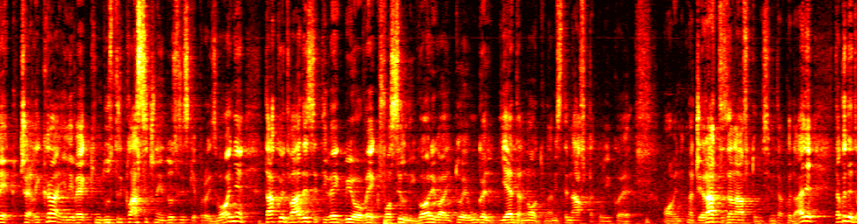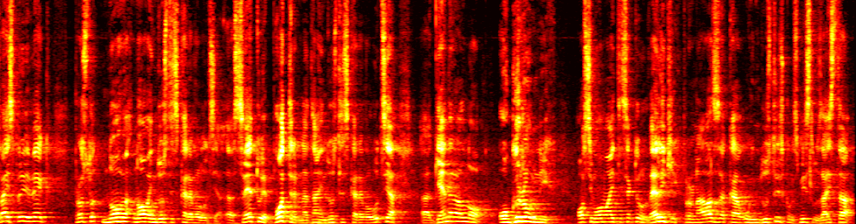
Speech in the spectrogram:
vek čelika ili vek industri, klasične industrijske proizvodnje, tako je 20. vek bio vek fosilnih goriva i tu je ugalj jedan od, namislite nafta koliko je, ovaj, znači rat za naftu, mislim i tako dalje. Tako da je 21. vek prosto nova, nova industrijska revolucija. E, svetu je potrebna ta industrijska revolucija, e, generalno ogromnih osim u ovom IT sektoru, velikih pronalazaka u industrijskom smislu zaista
